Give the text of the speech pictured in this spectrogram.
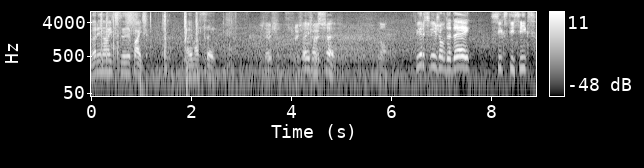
Very nice uh, pike. I must say. 6, 66. No. First fish of the day. 66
